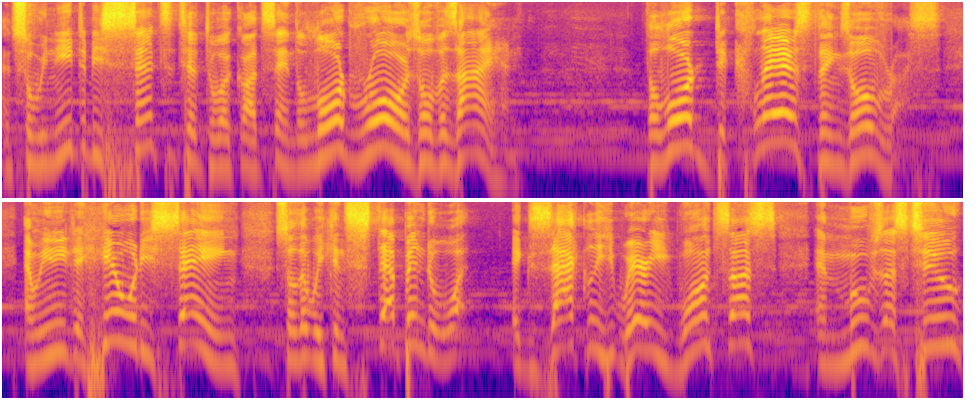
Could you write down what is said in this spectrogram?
And so we need to be sensitive to what God's saying. The Lord roars over Zion. The Lord declares things over us. And we need to hear what he's saying so that we can step into what exactly where he wants us and moves us to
